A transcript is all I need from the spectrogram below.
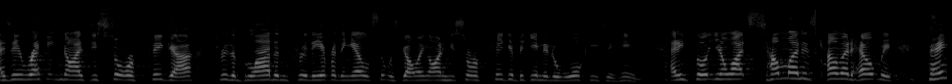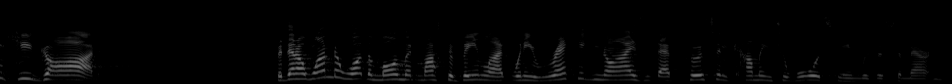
as he recognized he saw a figure through the blood and through the everything else that was going on, he saw a figure beginning to walking to him. And he thought, you know what? Someone has come and helped me. Thank you, God. But then I wonder what the moment must have been like when he recognized that that person coming towards him was a Samaritan.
